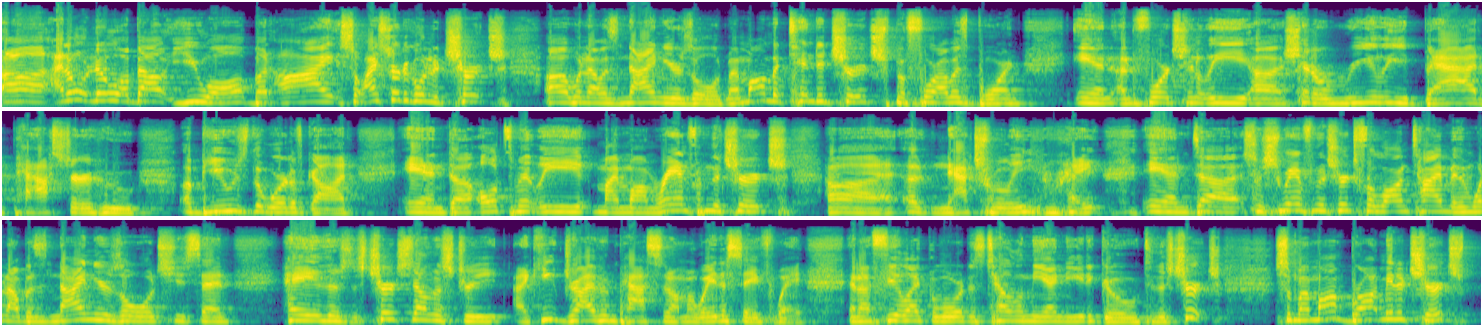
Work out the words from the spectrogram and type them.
Uh, I don't know about you all, but I so I started going to church uh, when I was nine years old. My mom attended church before I was born, and unfortunately, uh, she had a really bad pastor who abused the word of God. And uh, ultimately, my mom ran from the church uh, uh, naturally, right? And so she ran from the church for a long time. And when I was nine years old, she said, "Hey, there's this church down the street. I keep driving past it on my way to Safeway, and I feel like the Lord is telling me I need to go to this church." So my mom brought me to church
